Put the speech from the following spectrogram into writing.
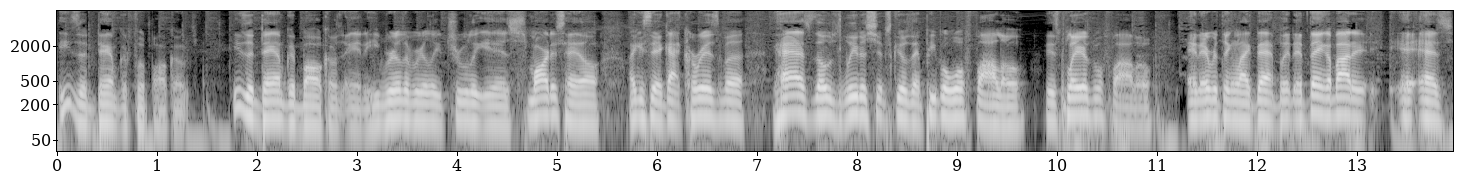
he's a damn good football coach. He's a damn good ball coach, Andy. He really, really, truly is smart as hell. Like you said, got charisma, has those leadership skills that people will follow. His players will follow, and everything like that. But the thing about it, as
